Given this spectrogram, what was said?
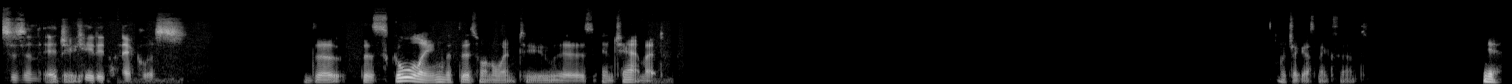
This is an educated necklace. the the schooling that this one went to is enchantment. Which I guess makes sense. Yes,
